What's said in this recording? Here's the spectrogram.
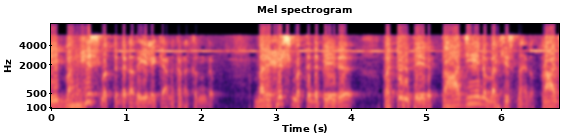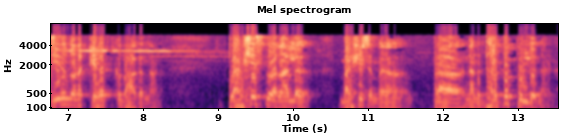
ഈ ബർഹിസ്മത്തിന്റെ കഥയിലേക്കാണ് കിടക്കുന്നത്. ബർഹിഷ്മത്തിന്റെ പേര് മറ്റൊരു പേര് പ്രാചീന ബർഹിസ് എന്നായിരുന്നു പ്രാചീനം എന്ന് പറഞ്ഞാൽ കിഴക്ക് ഭാഗം എന്നാണ്. ബർഹിസ് എന്ന് പറഞ്ഞാൽ ബർഹിസ് എന്താണ് ദർഭപ്പുല്ല് എന്നാണ്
